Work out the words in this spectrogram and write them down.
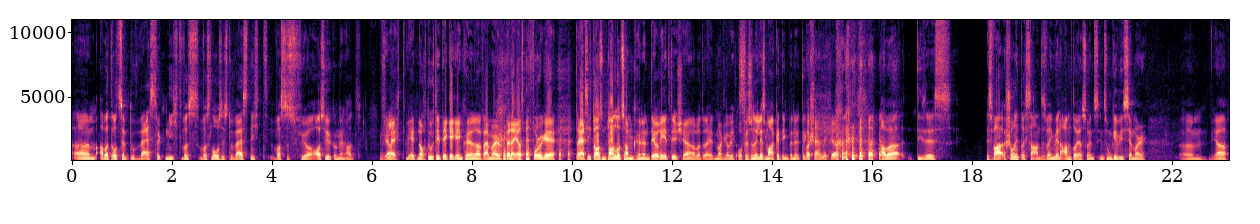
Ähm, aber trotzdem, du weißt halt nicht, was, was los ist. Du weißt nicht, was das für Auswirkungen hat. Vielleicht, ja. wir hätten auch durch die Decke gehen können und auf einmal bei der ersten Folge 30.000 Downloads haben können, theoretisch, ja. Aber da hätten wir, glaube ich, professionelles Marketing benötigt. Wahrscheinlich, ja. Aber dieses, es war schon interessant, es war irgendwie ein Abenteuer, so ins, ins Ungewisse mal, ähm, ja,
